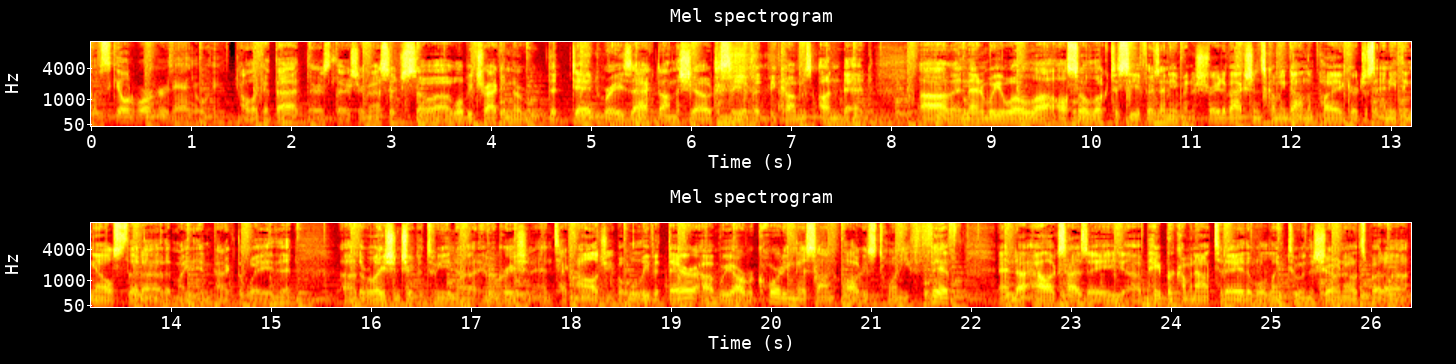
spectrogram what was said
of skilled workers annually. Oh, look at that. There's there's your message. So uh, we'll be tracking the the Dead Raise Act on the show to see if it becomes undead, um, and then we will uh, also look to see if there's any administrative actions coming down the pike or just anything else that uh, that might impact the way that uh, the relationship between uh, immigration and technology. But we'll leave it there. Uh, we are recording this on August 25th, and Alex has a paper coming out today that we'll link to in the show notes. But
